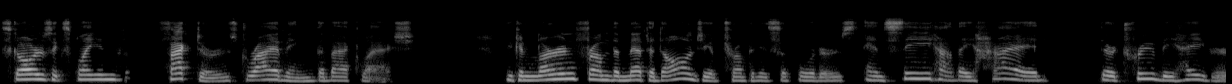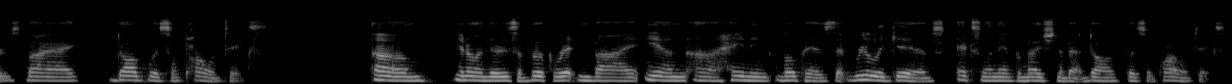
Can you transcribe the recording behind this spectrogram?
scholars explain factors driving the backlash. You can learn from the methodology of Trump and his supporters and see how they hide their true behaviors by dog whistle politics. Um, you know, and there's a book written by Ian uh, Haney Lopez that really gives excellent information about dog whistle politics.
